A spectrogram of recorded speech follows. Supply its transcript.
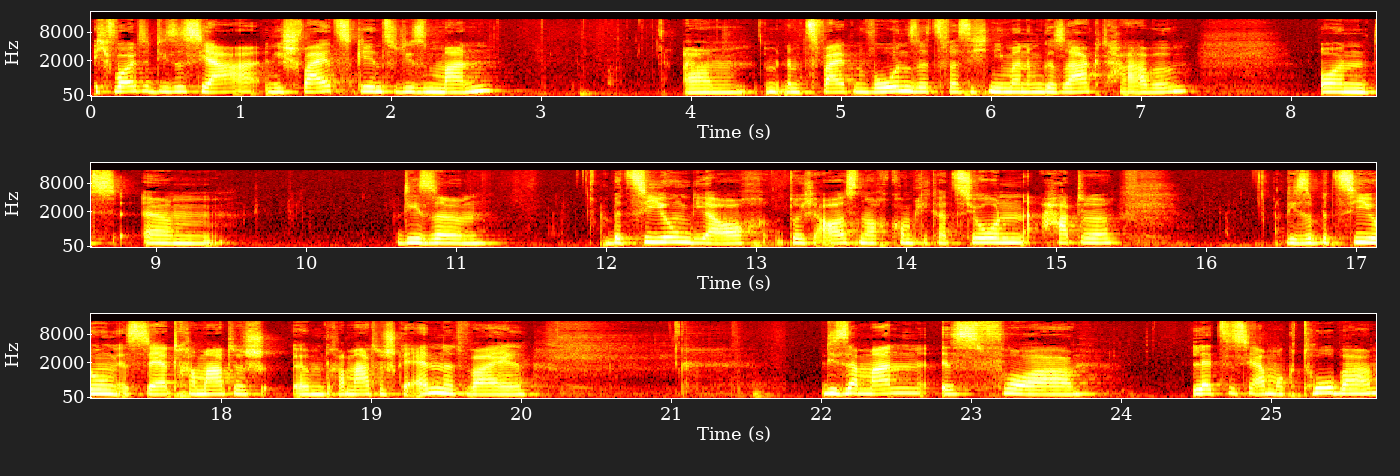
ich wollte dieses Jahr in die Schweiz gehen zu diesem Mann ähm, mit einem zweiten Wohnsitz, was ich niemandem gesagt habe. Und ähm, diese Beziehung, die auch durchaus noch Komplikationen hatte, diese Beziehung ist sehr dramatisch, ähm, dramatisch geendet, weil dieser Mann ist vor letztes Jahr im Oktober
